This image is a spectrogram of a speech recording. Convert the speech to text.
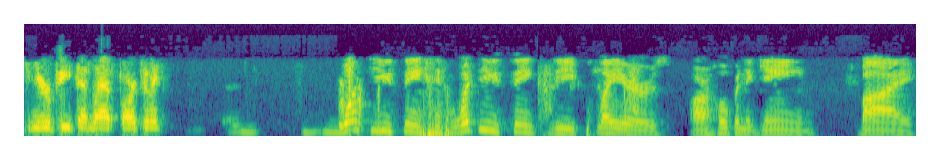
Can you repeat that last part to me? what do you think? What do you think the players are hoping to gain by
